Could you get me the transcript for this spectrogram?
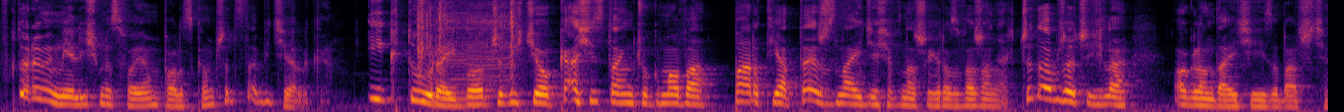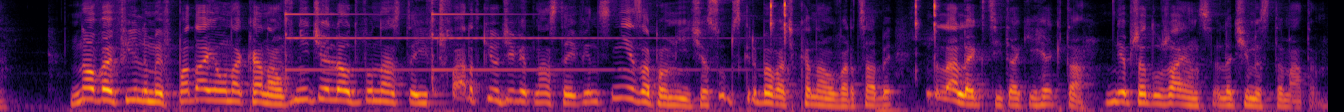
w którym mieliśmy swoją polską przedstawicielkę. I której, bo oczywiście o Kasi Stańczuk mowa, partia też znajdzie się w naszych rozważaniach. Czy dobrze, czy źle? Oglądajcie i zobaczcie. Nowe filmy wpadają na kanał w niedzielę o 12 i w czwartki o 19, więc nie zapomnijcie subskrybować kanału Warcaby dla lekcji takich jak ta. Nie przedłużając, lecimy z tematem.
